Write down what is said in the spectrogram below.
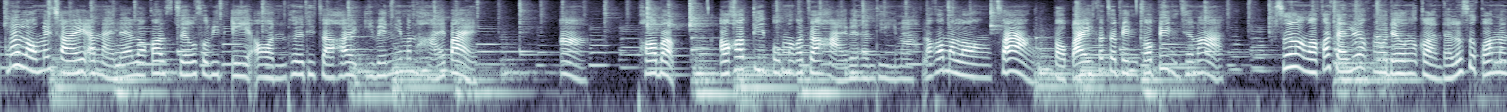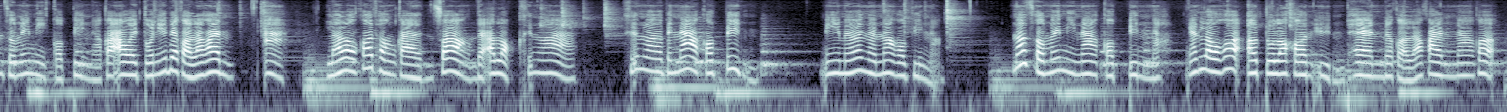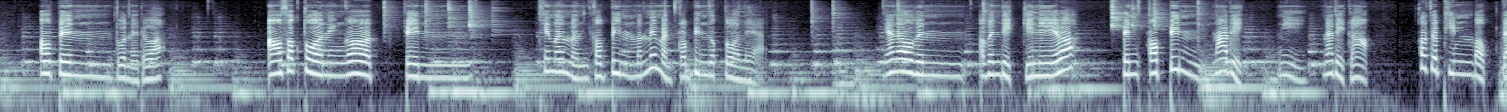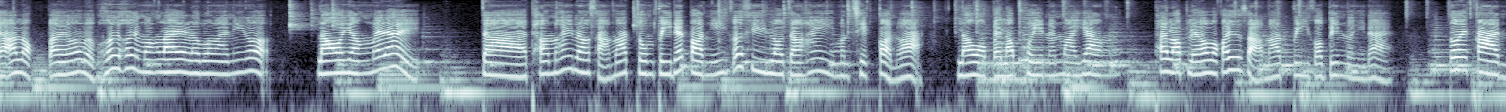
เมื่อเราไม่ใช้อันไหนแล้วเราก็เซลล์สวิตเอออนเพื่อที่จะให้อีเวนต์นี้มันหายไป อ่าพอแบบเอาเข้าตีปุ๊บมันก็จะหายไปทันทีมา แล้วก็มาลองสร้างต่อไปก็จะเป็นกอบบินใช่ไหมซึ่งเราก็จะเลือกโมเดลมาก่อน แต่รู้สึกว่ามันจะไม่มีกอบบินนะก็เอาไอ้ตัวนี้ไปก่อนละกัน อะ แล้วเราก็ทำการสร้าง d ดอะล็อกขึ้นมา ขึ้นมาเป็นหน้ากอบบินมีไหมว่าหน้ากอบบินอะน่าจะไม่มีหน้ากอบบินนะ งั้นเราก็เอาตัวละครอื่นแทนไปก่อนละกันหนะก็เอาเป็นตัวไหนดีวะ เอาสักตัวหนึ่งก็เป็นที่มันเหมือนกอบบิน มันไม่เหมือนกอบบินสักตัวเลยอะงั้นเอาเป็นเอาเป็นเด็กเกเรปะเป็นกอบบินหน้าเด็ก นี่หน้าเด็กมา ก็จะพิมพ์แบบดาล็อกไปว่าแบบเฮ้ยเฮ้ยมองอะไรอะไรประมาณนี้ก็ เรายังไม่ได้ จะทำให้เราสามารถโจมตีได้ตอนนี้ก็คือเราจะให้มันเช็คก่อนว่า เราไปรับเควสนั้นมายัง ถ้ารับแล้วเราก็จะสามารถตีกอบินตัวนี้ได้ โดยการ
